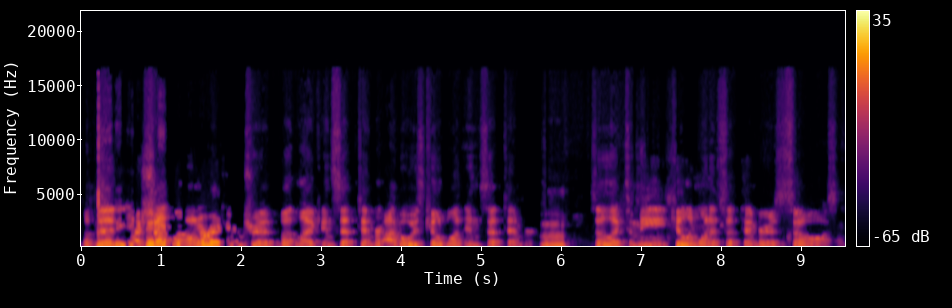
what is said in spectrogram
But Then then, he- I then shot one on a a record. return trip, but like in September, I've always killed one in September. hmm So like to me, killing one in September is so awesome.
